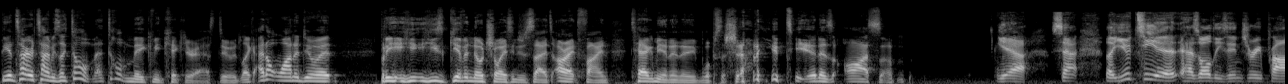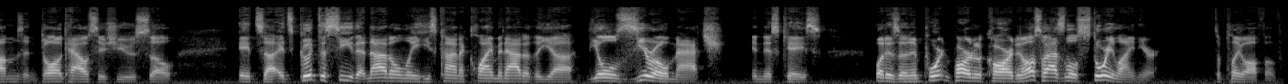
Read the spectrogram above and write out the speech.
the entire time. He's like, "Don't, don't make me kick your ass, dude. Like, I don't want to do it." But he, he he's given no choice, and he decides, "All right, fine, tag me in," and then he whoops the shit out of UT. It is awesome. Yeah, Sa- like UT has all these injury problems and doghouse issues, so it's uh, it's good to see that not only he's kind of climbing out of the uh, the old zero match in this case, but is an important part of the card and also has a little storyline here to play off of.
